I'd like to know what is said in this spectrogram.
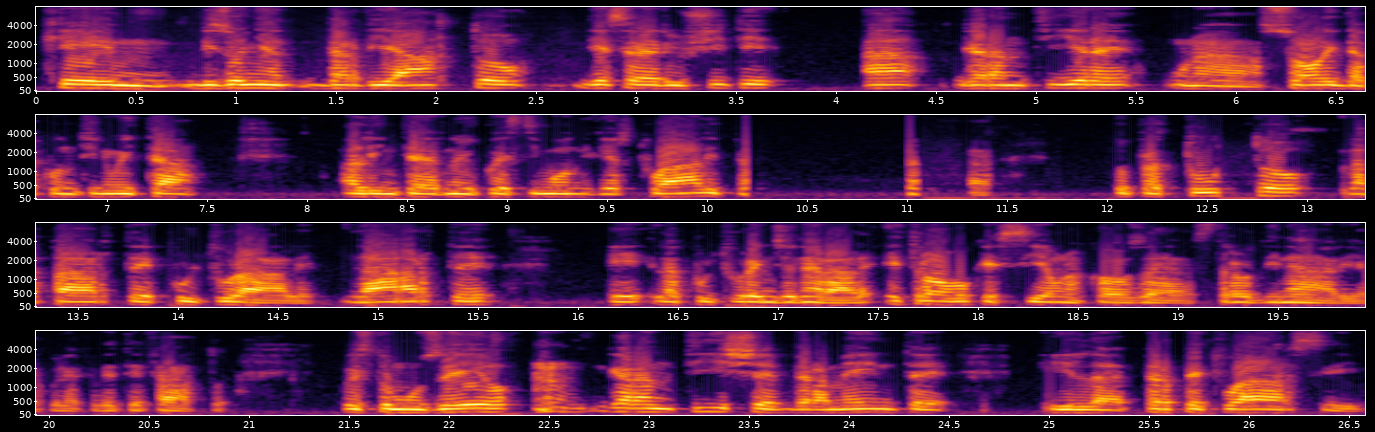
che bisogna darvi atto di essere riusciti a garantire una solida continuità all'interno di questi mondi virtuali, soprattutto la parte culturale, l'arte e la cultura in generale e trovo che sia una cosa straordinaria quella che avete fatto. Questo museo garantisce veramente il perpetuarsi,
